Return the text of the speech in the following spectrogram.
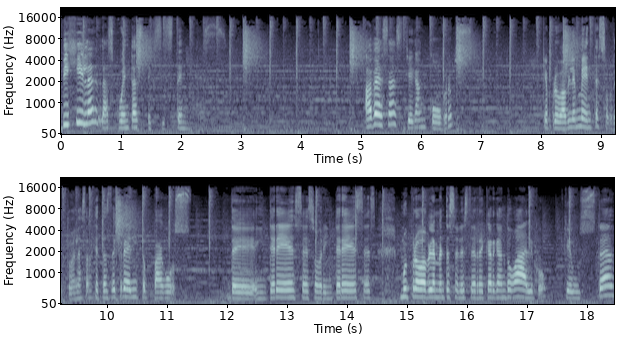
Vigile las cuentas existentes. A veces llegan cobros que probablemente, sobre todo en las tarjetas de crédito, pagos de intereses, sobre intereses, muy probablemente se le esté recargando algo que usted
